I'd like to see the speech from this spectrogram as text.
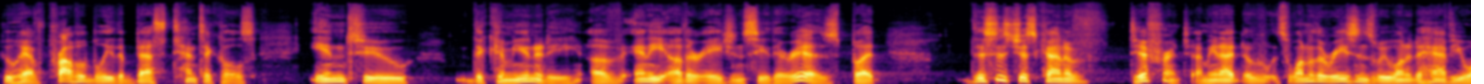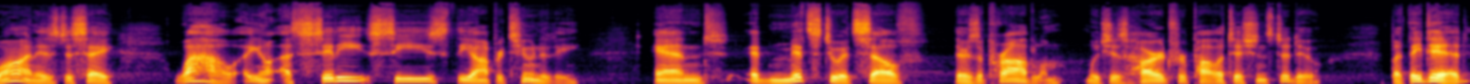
who have probably the best tentacles into the community of any other agency there is. But this is just kind of different. I mean, I, it's one of the reasons we wanted to have you on is to say, wow, you know, a city sees the opportunity and admits to itself there's a problem, which is hard for politicians to do, but they did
